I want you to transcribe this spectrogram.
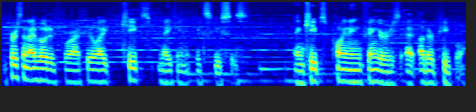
the person I voted for, I feel like, keeps making excuses and keeps pointing fingers at other people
